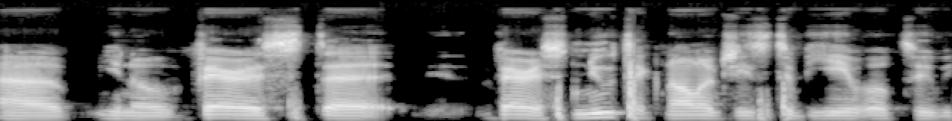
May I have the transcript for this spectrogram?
uh, you know, various uh, various new technologies to be able to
